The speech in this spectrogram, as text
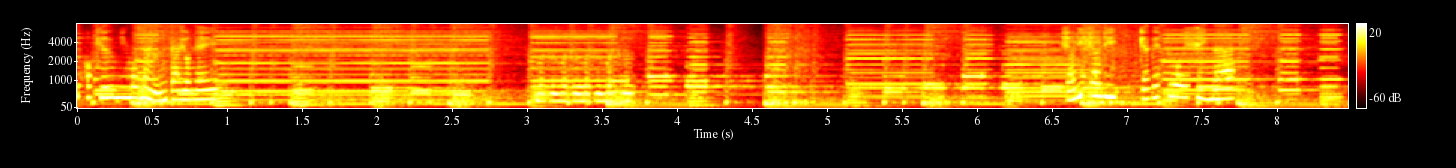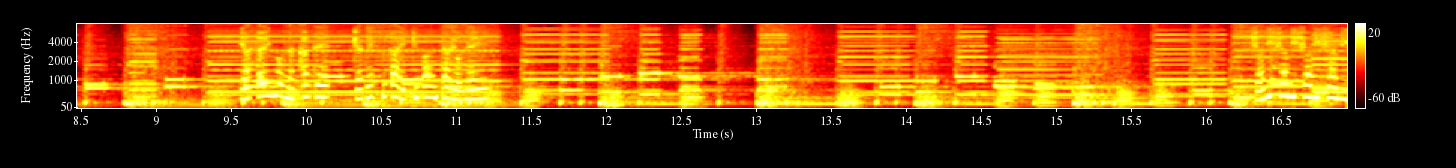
ーには水分補給にもなるんだよね。もぐもぐもぐもぐ。シャリシャリ、キャベツ美味しいな。野菜の中でキャベツが一番だよね。シャリシャリシャリシャリ。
